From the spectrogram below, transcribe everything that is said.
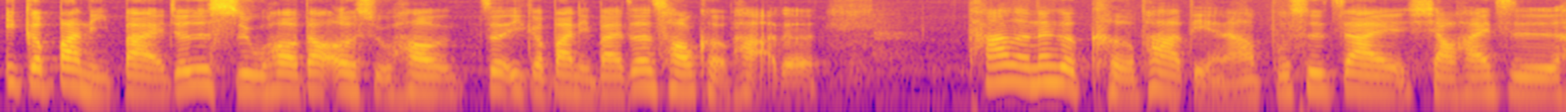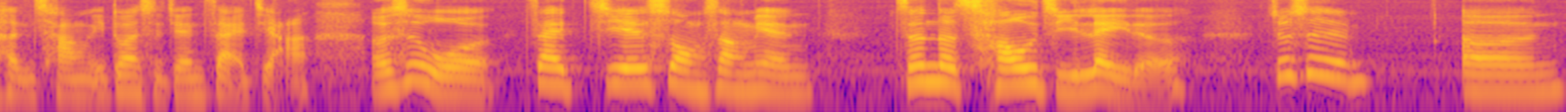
一个半礼拜，就是十五号到二十五号这一个半礼拜，真的超可怕的。他的那个可怕点啊，不是在小孩子很长一段时间在家，而是我在接送上面真的超级累的。就是，嗯、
